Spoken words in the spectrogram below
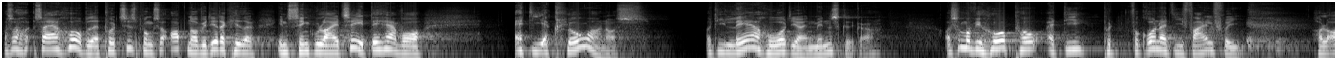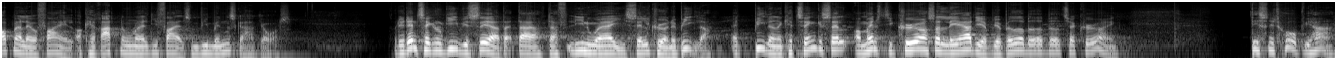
Og så, så er håbet, at på et tidspunkt, så opnår vi det, der hedder en singularitet. Det her, hvor at de er klogere end os. Og de lærer hurtigere, end mennesket gør. Og så må vi håbe på, at de, på, for grund af, at de er fejlfri, holder op med at lave fejl, og kan rette nogle af alle de fejl, som vi mennesker har gjort. Og det er den teknologi, vi ser, der, der, der lige nu er i selvkørende biler. At bilerne kan tænke selv, og mens de kører, så lærer de at blive bedre og bedre, bedre til at køre. Ikke? Det er sådan et håb, vi har.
